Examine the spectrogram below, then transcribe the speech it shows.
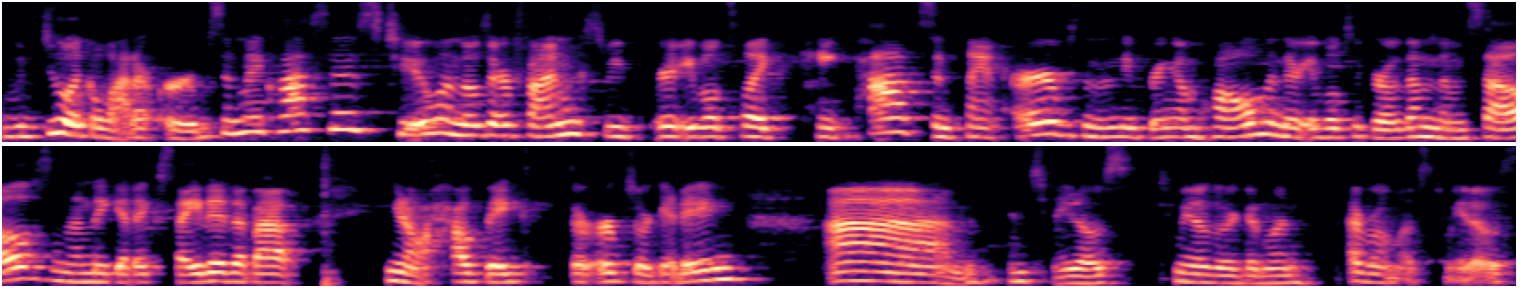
we do like a lot of herbs in my classes too, and those are fun because we were able to like paint pots and plant herbs, and then they bring them home and they're able to grow them themselves, and then they get excited about you know how big their herbs are getting. Um, and tomatoes, tomatoes are a good one. Everyone loves tomatoes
